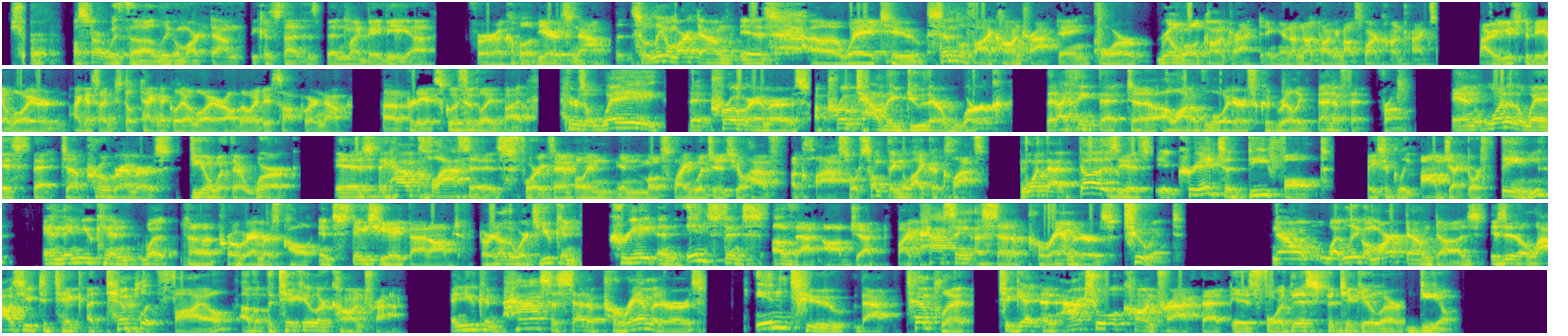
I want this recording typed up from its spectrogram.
Sure. I'll start with uh, Legal Markdown because that has been my baby uh, for a couple of years now. So Legal Markdown is a way to simplify contracting for real world contracting. And I'm not talking about smart contracts. I used to be a lawyer. I guess I'm still technically a lawyer, although I do software now uh, pretty exclusively. But there's a way that programmers approach how they do their work that I think that uh, a lot of lawyers could really benefit from. And one of the ways that uh, programmers deal with their work is they have classes. For example, in, in most languages, you'll have a class or something like a class. And what that does is it creates a default, basically object or thing. And then you can, what uh, programmers call instantiate that object. Or in other words, you can create an instance of that object by passing a set of parameters to it. Now, what Legal Markdown does is it allows you to take a template file of a particular contract and you can pass a set of parameters into that template to get an actual contract that is for this particular deal.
